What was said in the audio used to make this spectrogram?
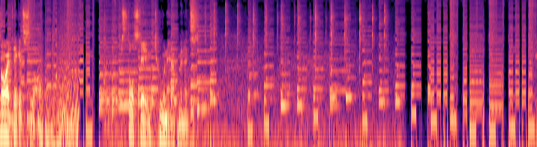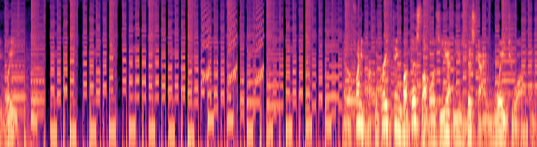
Slow, I take it slow. I'm still stating two and a half minutes. The great thing about this level is you have to use this guy way too often.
